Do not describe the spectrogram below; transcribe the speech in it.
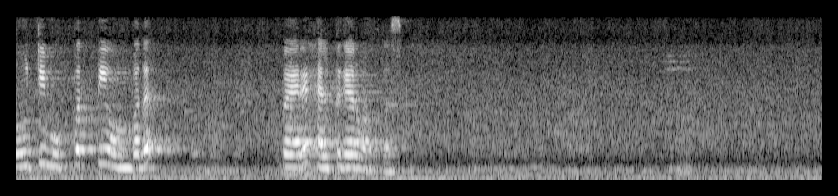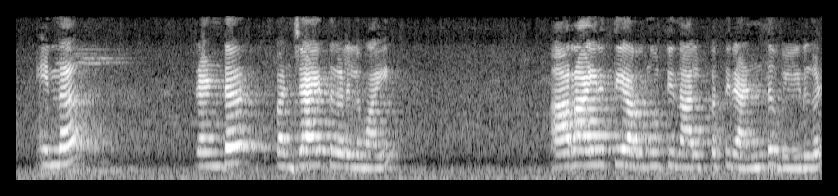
നൂറ്റി മുപ്പത്തി ഒമ്പത് പേര് ഹെൽത്ത് കെയർ വർക്കേഴ്സ് ഇന്ന് രണ്ട് പഞ്ചായത്തുകളിലുമായി ആറായിരത്തി അറുന്നൂറ്റി നാൽപ്പത്തി രണ്ട് വീടുകൾ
